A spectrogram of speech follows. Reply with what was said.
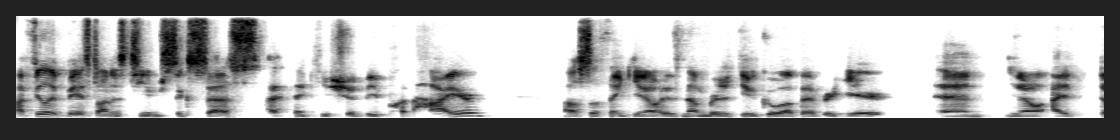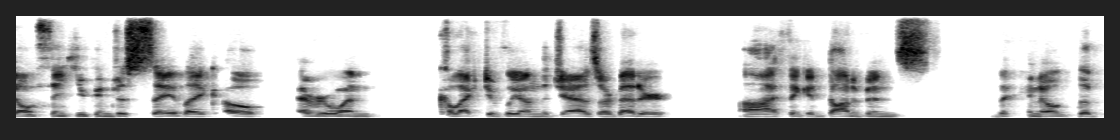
I feel like based on his team's success, I think he should be put higher. I also think you know his numbers do go up every year, and you know I don't think you can just say like, oh, everyone collectively on the Jazz are better. Uh, I think Donovan's the you know the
